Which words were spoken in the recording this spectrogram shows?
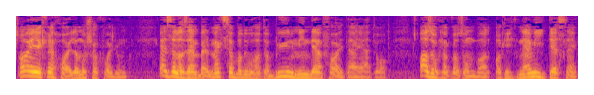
amelyekre hajlamosak vagyunk. Ezzel az ember megszabadulhat a bűn minden fajtájától. Azoknak azonban, akik nem így tesznek,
